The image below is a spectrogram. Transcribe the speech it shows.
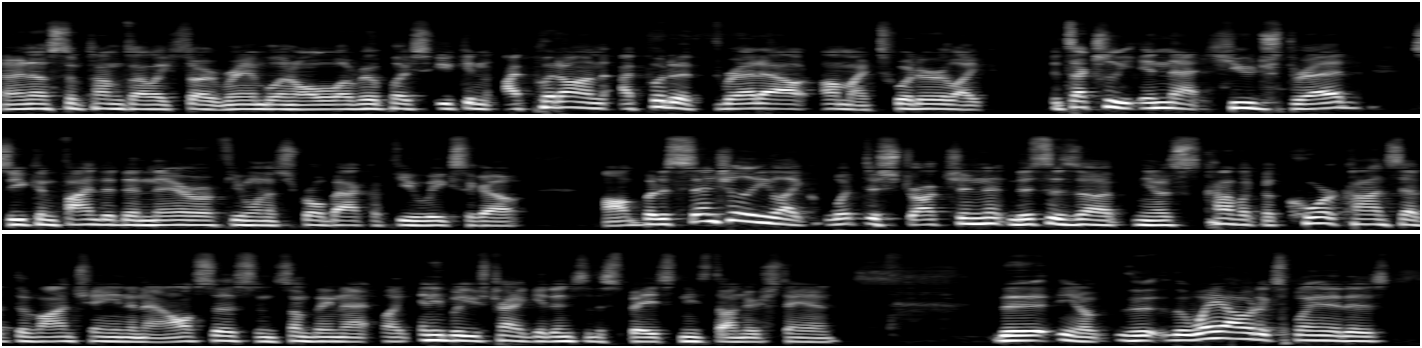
and I know sometimes I like start rambling all over the place. You can I put on I put a thread out on my Twitter like it's actually in that huge thread, so you can find it in there. Or if you want to scroll back a few weeks ago, um, but essentially, like what destruction, this is a, you know, it's kind of like a core concept of on chain analysis and something that like anybody who's trying to get into the space needs to understand. The, you know, the, the way I would explain it is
